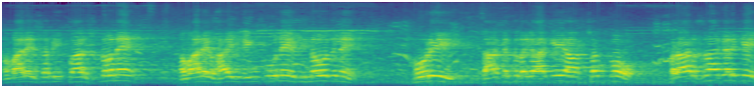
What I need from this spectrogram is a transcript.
हमारे सभी पार्षदों ने, हमारे भाई रिंकू ने, विनोद ने पूरी ताकत लगा के आप सबको प्रार्थना करके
